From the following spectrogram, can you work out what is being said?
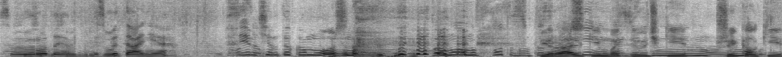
своего рода испытание. Всем, чем только можно. По-моему, способов тут Спиральки, мазючки, ну, пшикалки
